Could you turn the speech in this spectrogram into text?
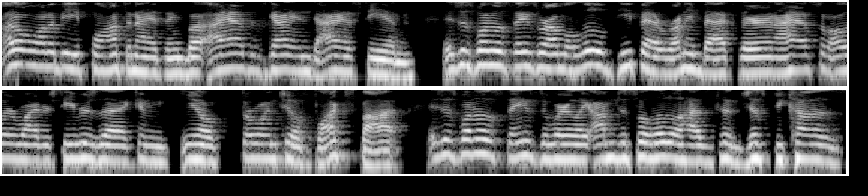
I don't want to be flaunting anything, but I have this guy in Dynasty, and it's just one of those things where I'm a little deep at running back there, and I have some other wide receivers that I can, you know, throw into a flex spot. It's just one of those things to where like I'm just a little hesitant just because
